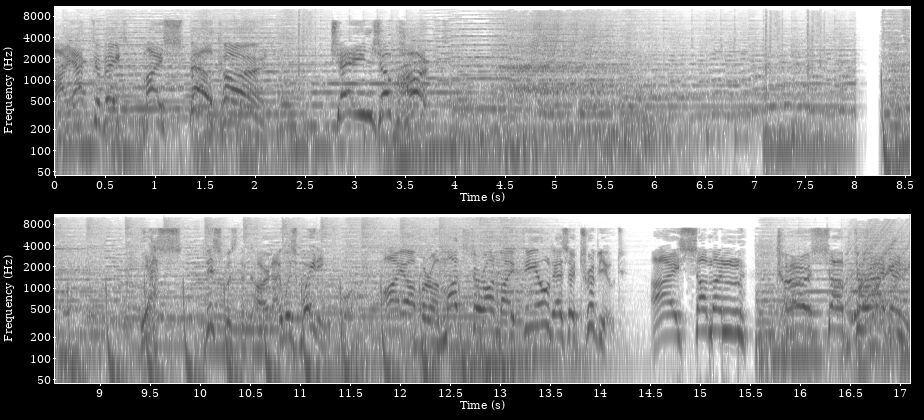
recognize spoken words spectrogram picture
I activate my spell card! Change of Heart! Yes, this was the card I was waiting for. I offer a monster on my field as a tribute. I summon Curse of Dragon!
